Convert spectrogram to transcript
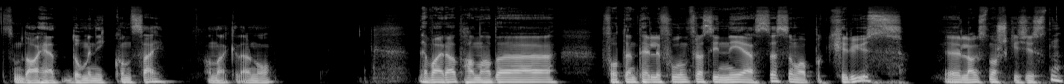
som da het Dominique Conseil. Han er ikke der nå det var at han hadde fått en telefon fra sin niese som var på cruise eh, langs norskekysten.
